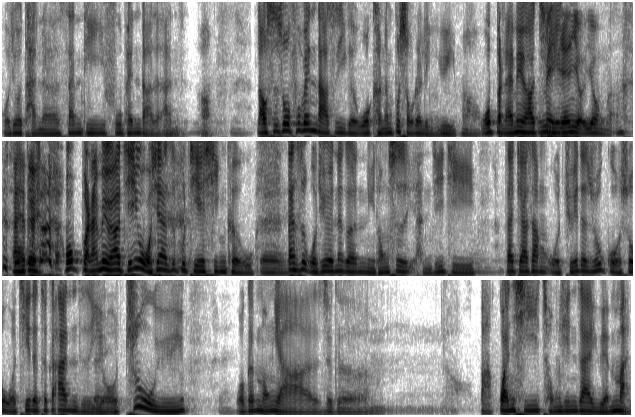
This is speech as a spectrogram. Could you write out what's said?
我就谈了三 T Full Panda 的案子啊。老实说，f u Panda 是一个我可能不熟的领域啊。我本来没有要接，每天有用啊。哎，对我本来没有要接，因为我现在是不接新客户。对。但是我觉得那个女同事很积极，再加上我觉得，如果说我接的这个案子有助于我跟萌雅这个把关系重新再圆满。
